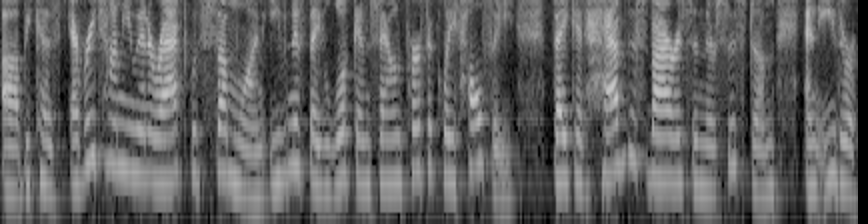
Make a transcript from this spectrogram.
uh, because every time you interact with someone, even if they look and sound perfectly healthy, they could have this virus in their system and either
